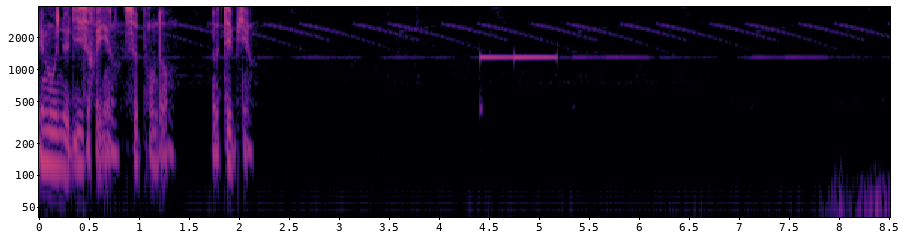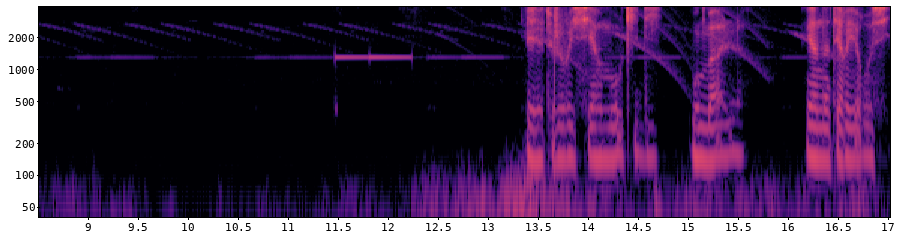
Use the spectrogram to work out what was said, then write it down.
Les mots ne disent rien, cependant, notez bien. Il y a toujours ici un mot qui dit ou mal, et un intérieur aussi.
